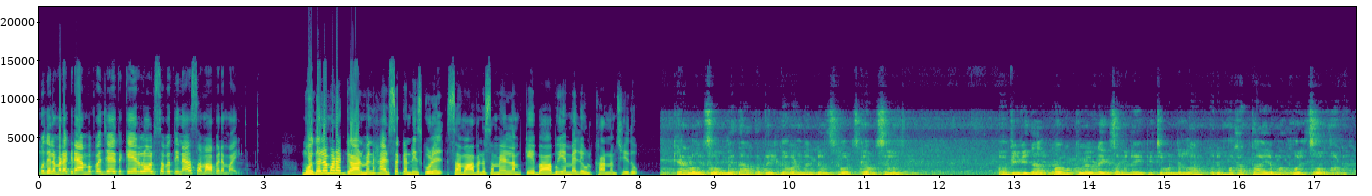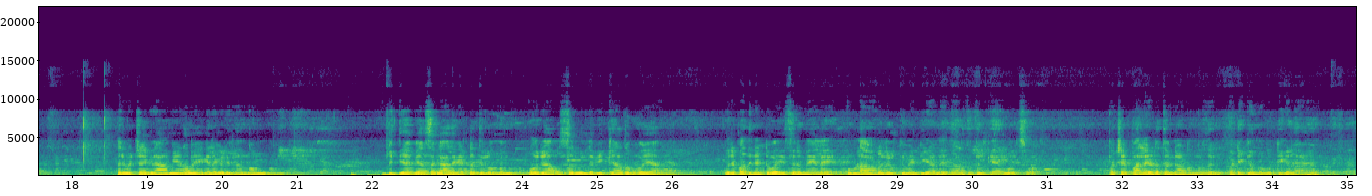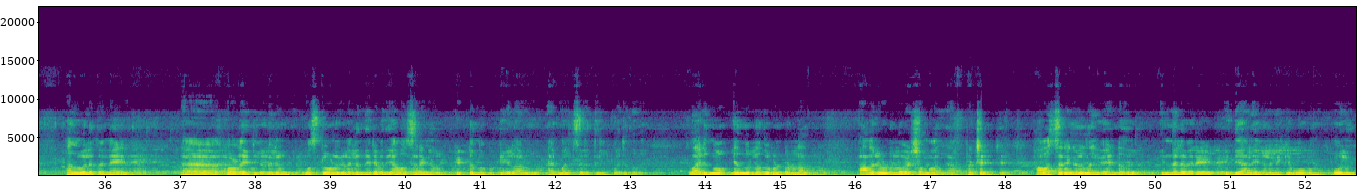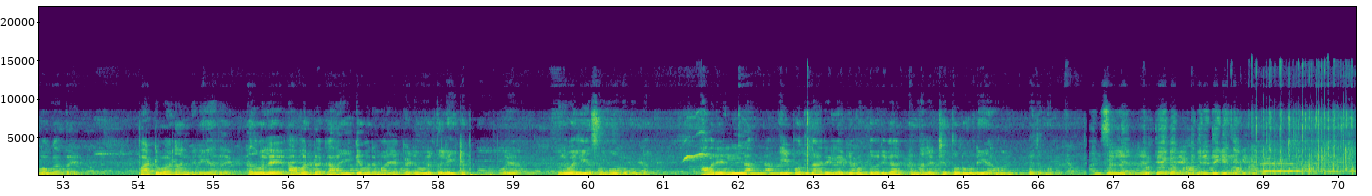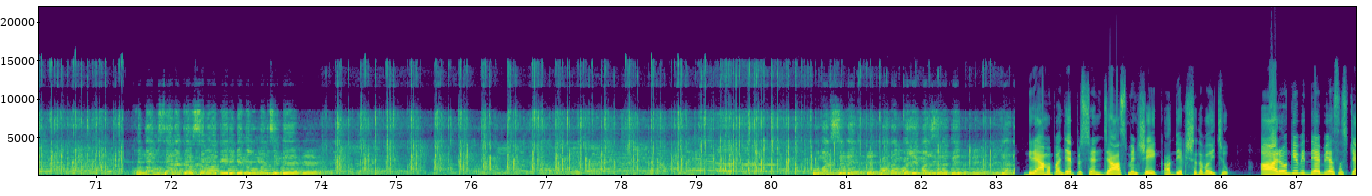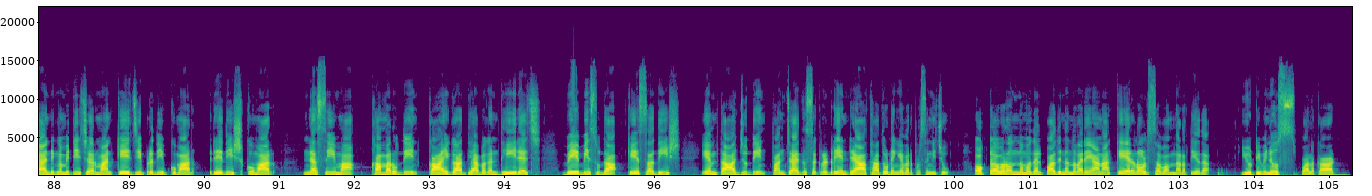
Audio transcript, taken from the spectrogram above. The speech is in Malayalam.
മുതലമട ഗ്രാമപഞ്ചായത്ത് കേരളോത്സവത്തിന് സമാപനമായി. മുതലമട ഗവൺമെന്റ് ഹയർ സെക്കൻഡറി സ്കൂളിൽ സമാപന സമ്മേളനം K Babu M L A ഉദ്ഘാടനം ചെയ്തു. കേരളോത്സവം യഥാർത്ഥത്തിൽ ഗവൺമെന്റ് സ്പോർട്സ് കൗൺസിലും വിവിധ വകുപ്പുകളുടെ സമന്വയിപ്പിച്ചുകൊണ്ടുള്ള ഒരു മഹത്തായ മഹോത്സവമാണ്. ഒരുപക്ഷെ ഗ്രാമീണ മേഖലകളിൽ നിന്നും വിദ്യാഭ്യാസ കാലഘട്ടത്തിലൊന്നും ഒരു അവസരവും ലഭിക്കാതെ പോയ ഒരു പതിനെട്ട് വയസ്സിന് മേലെ ഉള്ള ആളുകൾക്ക് വേണ്ടിയാണ് യഥാർത്ഥത്തിൽ കേരളോത്സവം. പക്ഷേ പലയിടത്തും കാണുന്നത് പഠിക്കുന്ന കുട്ടികളാണ്. അതുപോലെ തന്നെ കോളേജുകളിലും സ്കൂളുകളിലും നിരവധി അവസരങ്ങൾ കിട്ടുന്ന കുട്ടികളാണ് മത്സരത്തിൽ വരുന്നത്. വരുന്നു എന്നുള്ളത് കൊണ്ടുള്ള അവരോടുള്ള വിഷമമല്ല പക്ഷേ അവസരങ്ങൾ നൽകേണ്ടത് ഇന്നലെ വരെ വിദ്യാലയങ്ങളിലേക്ക് പോകും പോലും പോകാതെ പാട്ടുപാടാൻ കഴിയാതെ അതുപോലെ അവരുടെ കായികപരമായ കഴിവുകൾ തെളിയിക്കപ്പെടാതെ പോയ ഒരു വലിയ സമൂഹമുണ്ട്. അവരെല്ലാം ഈ പൊതുധാരയിലേക്ക് കൊണ്ടുവരിക എന്ന ലക്ഷ്യത്തോടു കൂടിയാണ് വരുന്നത്. പ്രത്യേകം അഭിനന്ദിക്കുന്നു. ഒന്നാം സ്ഥാനം കരസ്ഥമാക്കിയിരിക്കുന്ന വുമൻസിന്റെ. വുമൻസിന്റെ വടംവലി മത്സരത്തിൽ ഗ്രാമപഞ്ചായത്ത് പ്രസിഡന്റ് ജാസ്മിൻ ഷെയ്ഖ് അധ്യക്ഷത വഹിച്ചു. ആരോഗ്യ വിദ്യാഭ്യാസ standing committee chairman K G Pradeep Kumar Ratheesh Kumar Naseema Khamaruddeen കായികാധ്യാപകൻ Dheeraj Baby Sudha K Satheesh M Thajudheen panchayat secretary N Radha തുടങ്ങിയവർ പ്രസംഗിച്ചു. ഒക്ടോബർ ഒന്ന് മുതൽ പതിനൊന്ന് വരെയാണ് കേരളോത്സവം നടത്തിയത്. U T V news Palakkad.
